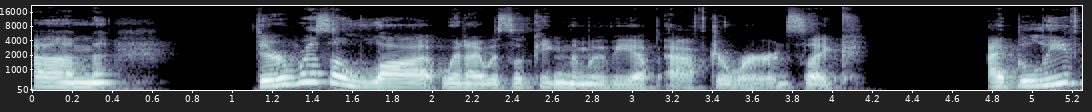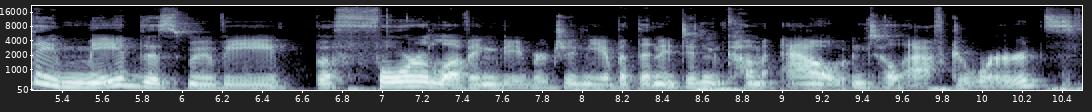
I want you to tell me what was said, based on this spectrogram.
um, there was a lot when i was looking the movie up afterwards. Like i believe they made this movie before loving the virginia but then it didn't come out until afterwards.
